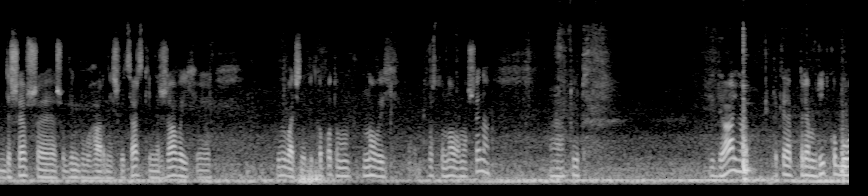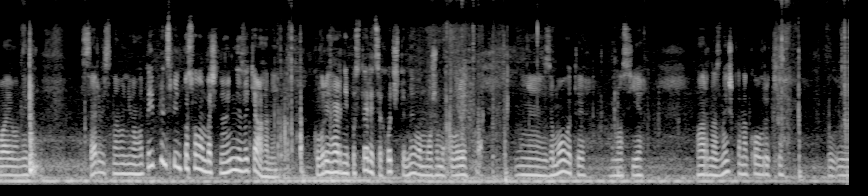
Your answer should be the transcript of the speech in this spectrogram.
Дешевше, щоб він був гарний, швейцарський, нержавий. Е, Ви бачили, під капотом новий, просто нова машина. Тут ідеально. Таке прям рідко буває у них. Сервісна у нього. Та й в принципі він по салону, бачите, він не затяганий. Коври гарні постеляться. Хочете, ми вам можемо коври замовити. У нас є гарна знижка на коврики, е,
